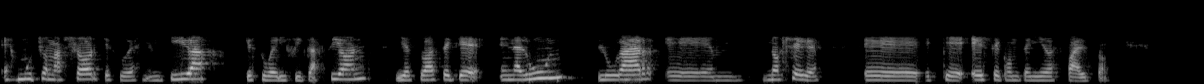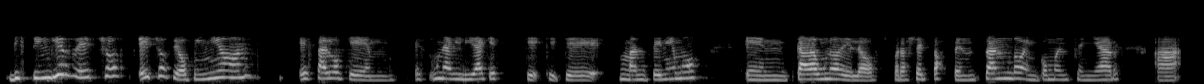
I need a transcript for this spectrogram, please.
es mucho mayor que su desmentida, que su verificación, y eso hace que en algún lugar eh, no llegue eh, que ese contenido es falso. Distinguir de hechos, hechos de opinión es algo que mm, es una habilidad que, que mantenemos en cada uno de los proyectos pensando en cómo enseñar a,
